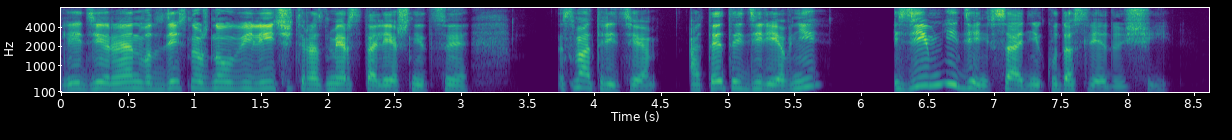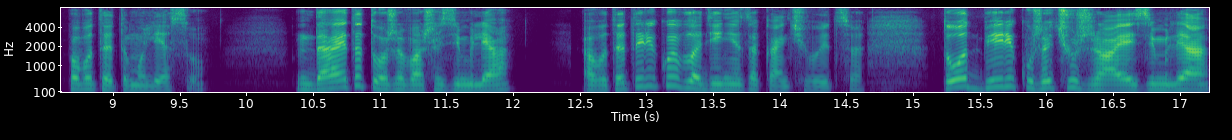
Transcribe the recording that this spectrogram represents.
Леди Рен, вот здесь нужно увеличить размер столешницы. Смотрите, от этой деревни зимний день всаднику до следующий, по вот этому лесу. Да, это тоже ваша земля. А вот этой рекой владения заканчиваются. Тот берег уже чужая земля.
